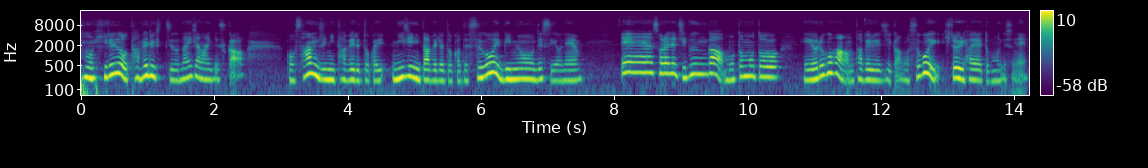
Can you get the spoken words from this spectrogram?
もう昼を食べる必要ないじゃないですか。こう3時に食べるとか2時に食べるとかってすごい微妙ですよね。でそれで自分がもともと夜ご飯食べる時間がすごい人より早いと思うんですね。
